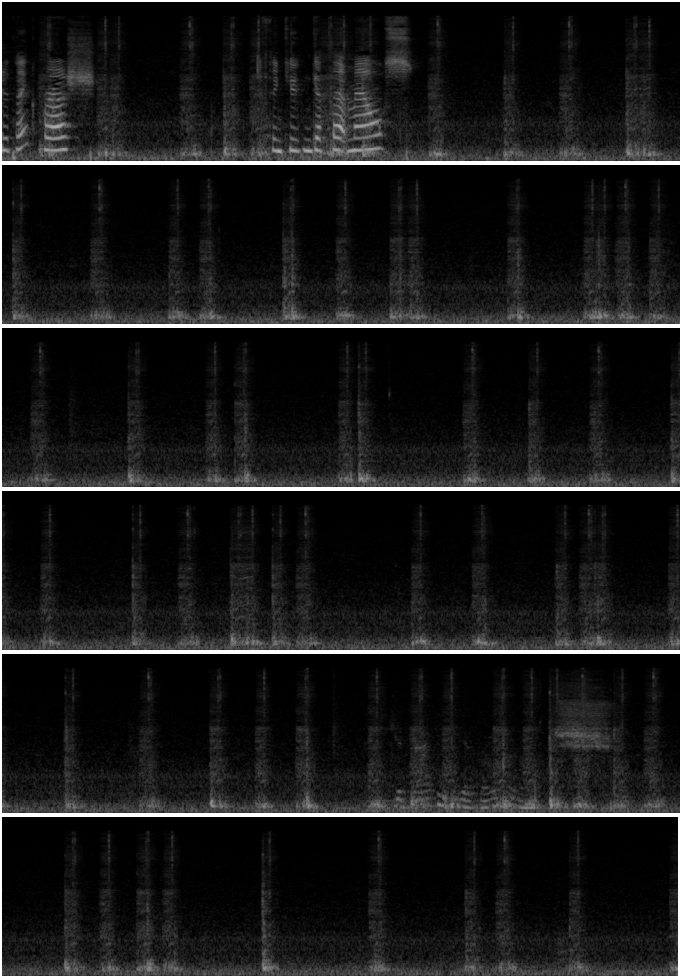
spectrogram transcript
You think, Brush? Think you can get that mouse?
